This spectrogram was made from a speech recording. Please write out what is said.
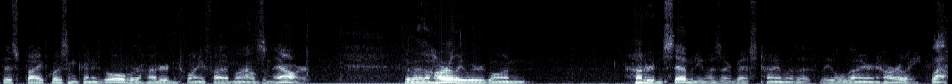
this bike wasn't going to go over 125 miles an hour. So with the Harley, we were going 170 was our best time with the, the old Iron Harley. wow.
